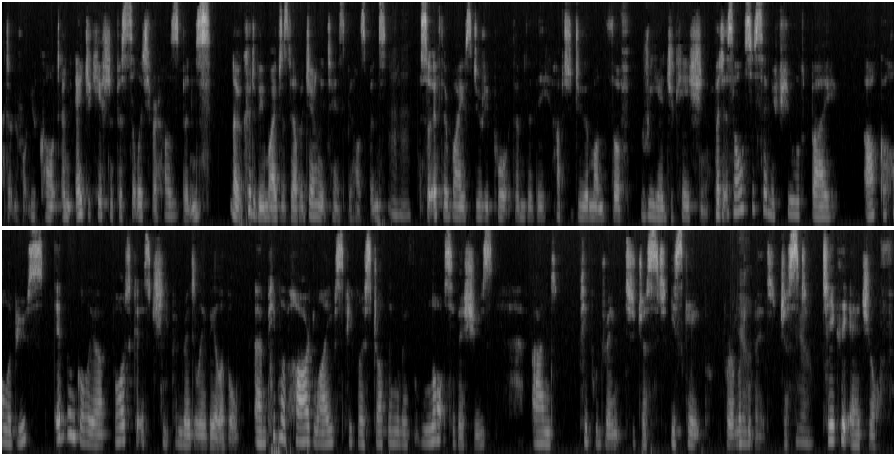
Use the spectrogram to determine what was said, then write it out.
I don't know what you call it, an educational facility for husbands. Now, it could have been wives as well, but generally it tends to be husbands. So if their wives do report them, then they have to do a month of re education. But it's also semi fueled by alcohol abuse. In Mongolia, vodka is cheap and readily available. Um, people have hard lives, people are struggling with lots of issues, and people drink to just escape for a little bit, just Yeah. take the edge off.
